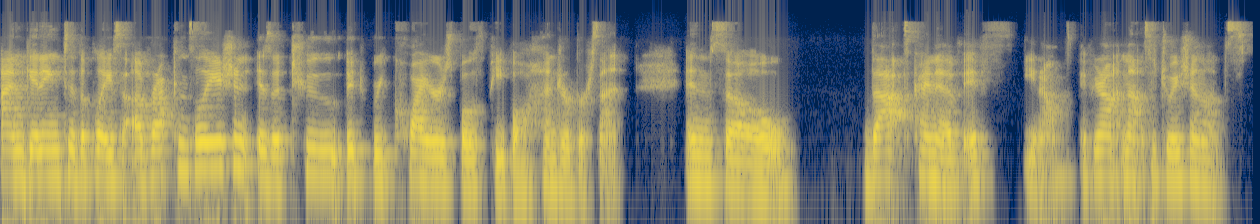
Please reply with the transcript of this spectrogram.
and getting to the place of reconciliation is a two it requires both people 100% and so that's kind of if you know if you're not in that situation that's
